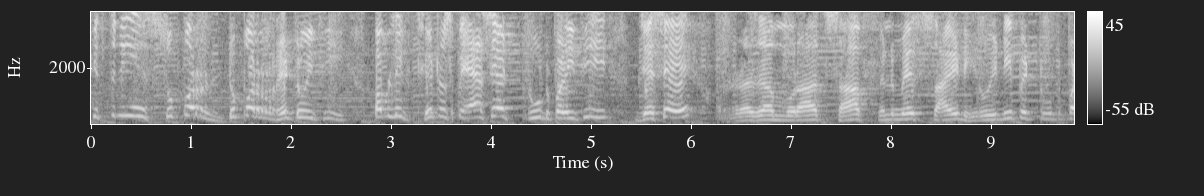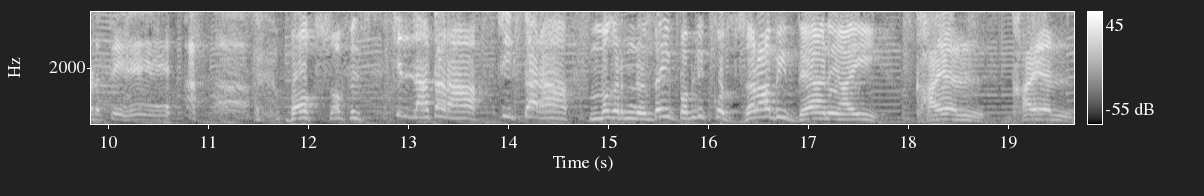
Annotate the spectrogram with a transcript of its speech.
कितनी सुपर डुपर हिट हुई थी। पब्लिक थिएटर्स पे ऐसे टूट पड़ी थी जैसे रजा मुराद साहब फ़िल्म में साइड हीरोइनी पे टूट पड़ते हैं। बॉक्स ऑफ़िस चिल्लाता रहा, चीखता रहा, मगर निर्दयी पब्लिक को जरा भी दया नहीं आई। घायल घायल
